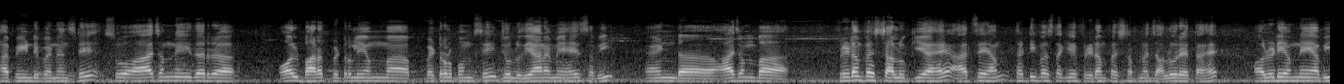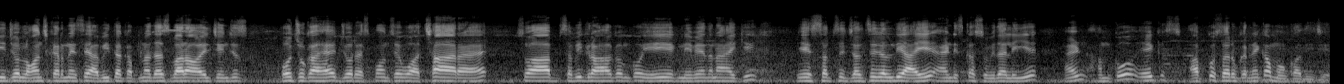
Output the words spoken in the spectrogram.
हैप्पी इंडिपेंडेंस डे सो आज हमने इधर all Bharat petroleum petrol pump से जो लुधियाना में है सभी एंड आज हम फ्रीडम फेस्ट चालू किया है आज से हम थर्टी फर्स्ट तक ये फ्रीडम फेस्ट अपना चालू रहता है ऑलरेडी हमने अभी जो लॉन्च करने से अभी तक अपना 10-12 ऑयल चेंजेस हो चुका है जो रेस्पॉन्स है वो अच्छा आ रहा है सो आप सभी ग्राहकों को यही एक निवेदना है कि ये सबसे जल्द से जल्दी आइए एंड इसका सुविधा लीजिए एंड हमको एक आपको सर्व करने का मौका दीजिए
